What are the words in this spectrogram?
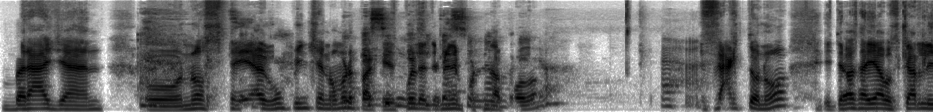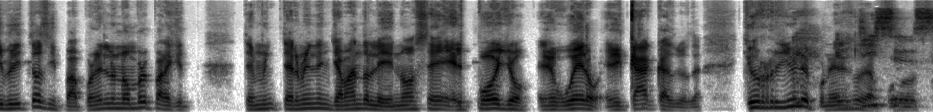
Brian, o no sé, algún pinche nombre para que después le terminen poniendo apodo. Exacto, ¿no? Y te vas ahí a buscar libritos y para ponerle un nombre para que terminen llamándole, no sé, el pollo, el güero, el cacas, o sea, qué horrible poner eso de apodos.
